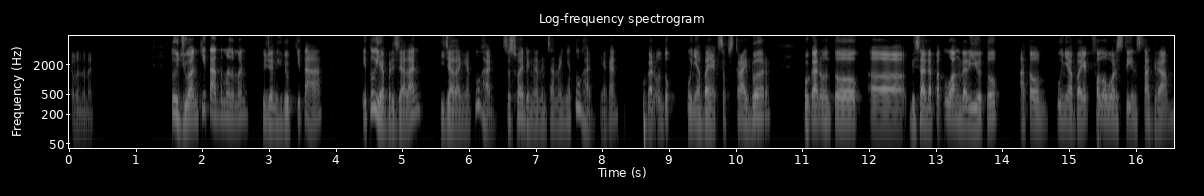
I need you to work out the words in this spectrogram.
teman-teman. Tujuan kita, teman-teman, tujuan hidup kita itu ya berjalan di jalannya Tuhan, sesuai dengan rencananya Tuhan, ya kan? Bukan untuk punya banyak subscriber, bukan untuk uh, bisa dapat uang dari YouTube atau punya banyak followers di Instagram.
